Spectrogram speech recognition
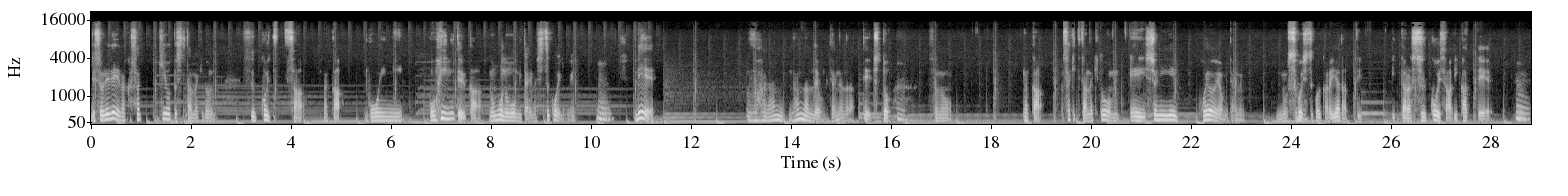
で、それで、なんか避けようとしてたんだけど、すっごいさ、なんか、強引に、強引にというか、飲もう飲もうみたいなしつこいのね。うんで、うわ、なん、なんなんだよ、みたいなのがあって、ちょっと、うんその、なんか、避けてたんだけど、えー一緒に家来ようよ、みたいなの、すごいしつこいから嫌だって言ったら、すっごいさ、怒って、うん。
